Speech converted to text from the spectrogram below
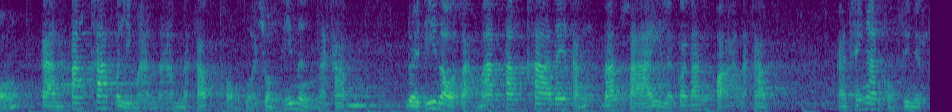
องการตั้งค่าปริมาณน้ำนะครับของหัวชงที่ 1 นะครับ โดยที่เราสามารถตั้งค่าได้ทั้งด้านซ้ายแล้วก็ด้านขวานะครับ การใช้งานของซีเนโซ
